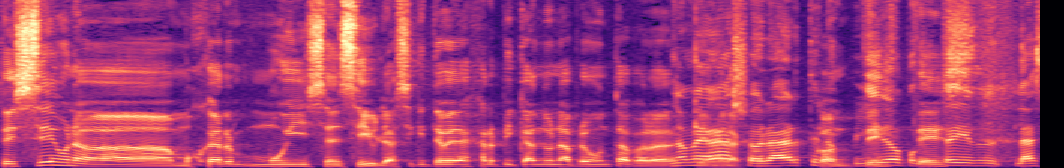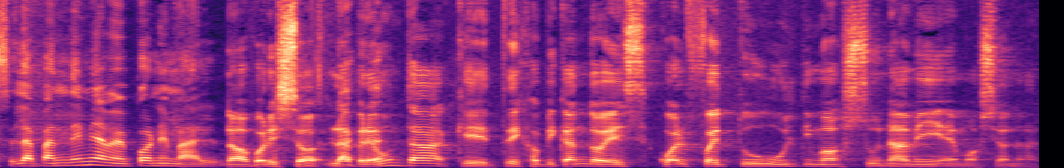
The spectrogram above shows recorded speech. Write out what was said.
Te sé una mujer muy sensible, así que te voy a dejar picando una pregunta para No me hagas llorar, te lo pido, porque estoy- la, la pandemia me pone mal. No, por eso, la pregunta que te dejo picando es, ¿cuál fue tu último tsunami emocional?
